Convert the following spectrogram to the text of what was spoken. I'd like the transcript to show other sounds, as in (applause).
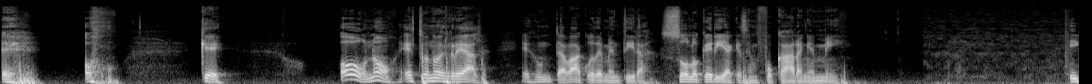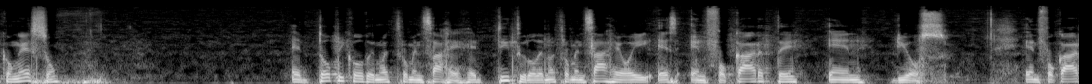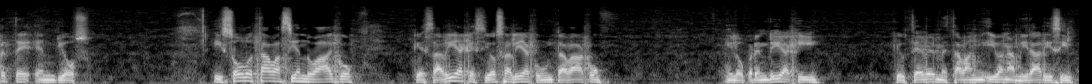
Eh, oh, ¿qué? Oh, no, esto no es real. Es un tabaco de mentira. Solo quería que se enfocaran en mí. Y con eso, el tópico de nuestro mensaje, el título de nuestro mensaje hoy es enfocarte en Dios. Enfocarte en Dios. Y solo estaba haciendo algo que sabía que si yo salía con un tabaco y lo prendí aquí, que ustedes me estaban, iban a mirar y decir,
